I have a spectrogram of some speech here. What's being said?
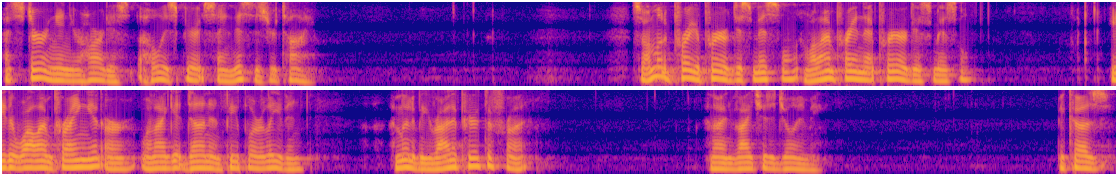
That stirring in your heart is the Holy Spirit saying, This is your time. So I'm going to pray a prayer of dismissal. And while I'm praying that prayer of dismissal, either while I'm praying it or when I get done and people are leaving, I'm going to be right up here at the front. And I invite you to join me. Because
